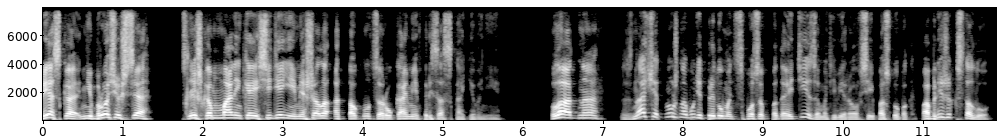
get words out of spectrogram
Резко не бросишься, слишком маленькое сиденье мешало оттолкнуться руками при соскакивании. Ладно, значит, нужно будет придумать способ подойти, замотивировав сей поступок, поближе к столу.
